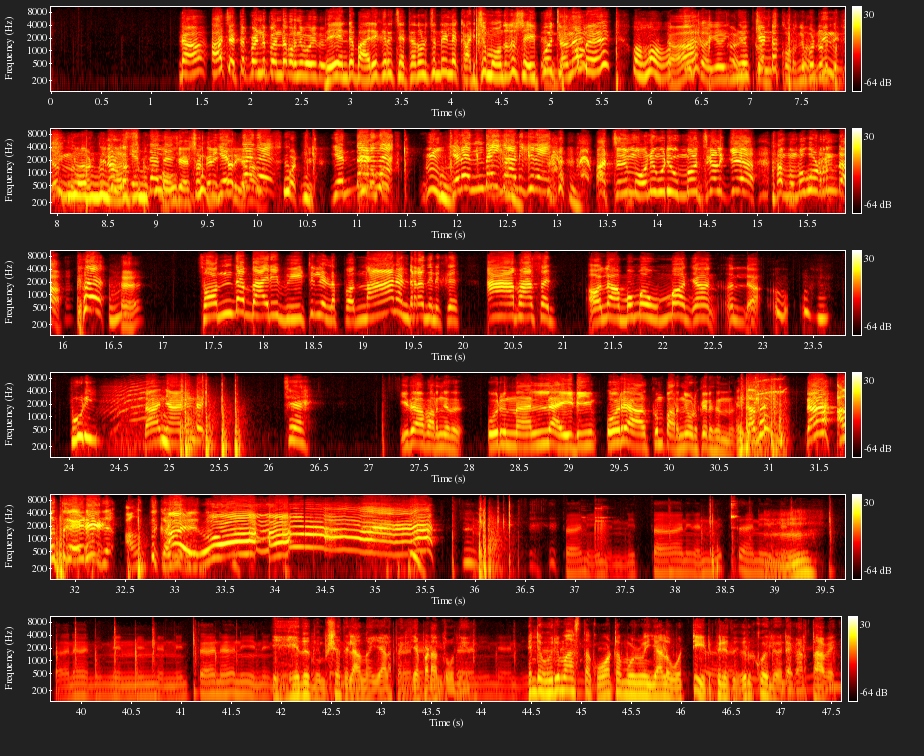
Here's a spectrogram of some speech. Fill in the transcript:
ആ ചെറ്റ പെണ്ണ് ഇപ്പൊ പറഞ്ഞു പോയത്? ദേ എന്റെ ഭാര്യ കയറി കടിച്ച മോന്തയുടെ ഷേപ്പ്? അമ്മേ. അച്ഛനും മോനും കൂടി ഉമ്മ വെച്ച് കളിക്കുക അമ്മമ്മ കൂടണ്ട. സ്വന്തം ഭാര്യ വീട്ടിലുള്ളപ്പോ നാണുണ്ടോ നിനക്ക്? ആഭാസൻ. അല്ല അമ്മമ്മ ഉമ്മ ഞാൻ അല്ല. പൊടി. ഞാനുണ്ട്. ഛേ ഇതാ പറഞ്ഞത്. ഒരു നല്ല ഐഡിയയും ഒരാൾക്കും പറഞ്ഞു കൊടുക്കരുതെന്ന്. എന്താണ് ദാ, അകത്ത് കയറരുത് അകത്ത് കയറരുത് അയ്യോ. താനി നന്നി താനി നന്നി താനി നന്നി ഏത് നിമിഷത്തിലാണോ ഇയാളെ പരിചയപ്പെടാൻ തോന്നിയത് എന്റെ ഒരു മാസത്തെ കോട്ട മുഴുവൻ ഇയാൾ ഒറ്റ ഇടുപ്പിന് തീർക്കുമല്ലോ എന്റെ കർത്താവെ.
